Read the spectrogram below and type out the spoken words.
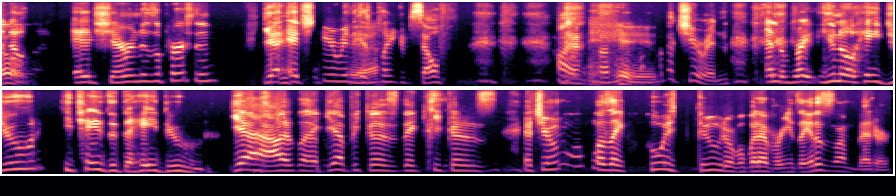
find out. Ed Sheeran is a person. yeah, Ed Sheeran Yeah. is playing himself. Hi, uh, Yeah. Ed Sheeran. And right, you know, Hey Jude, he changed it to Hey Dude. Yeah, I was like, yeah, because they because Ed Sheeran was like, who is dude or whatever. He's like, this is something better.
